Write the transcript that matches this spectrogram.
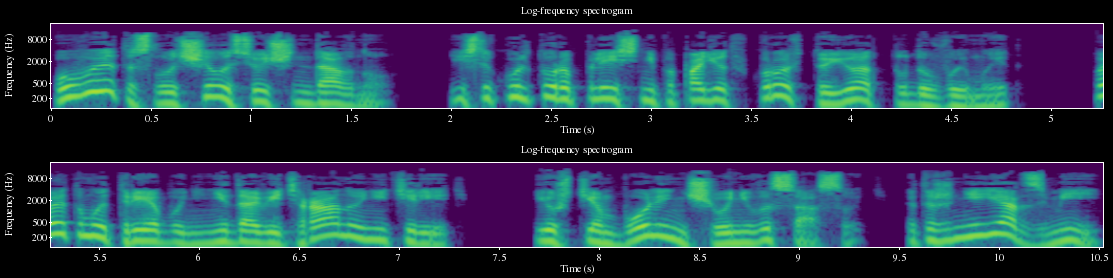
Увы, это случилось очень давно. Если культура плесени попадет в кровь, то ее оттуда вымоет. Поэтому и требование не давить рану и не тереть. И уж тем более ничего не высасывать. Это же не яд змей.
